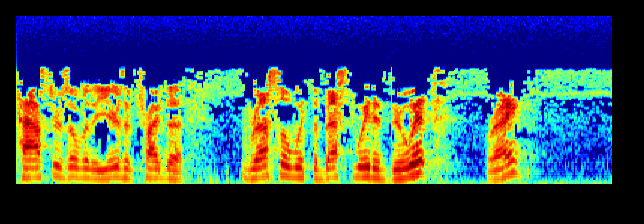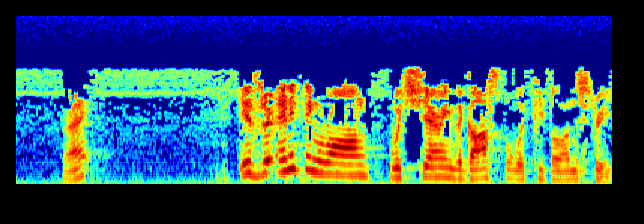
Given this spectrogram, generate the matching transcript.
pastors over the years have tried to wrestle with the best way to do it, right? Right? Is there anything wrong with sharing the gospel with people on the street?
